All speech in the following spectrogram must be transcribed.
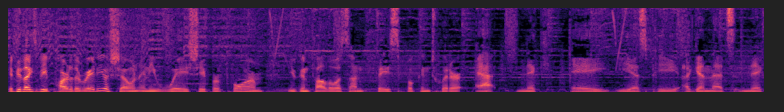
If you'd like to be part of the radio show in any way, shape, or form, you can follow us on Facebook and Twitter at Nick AESP. Again, that's Nick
